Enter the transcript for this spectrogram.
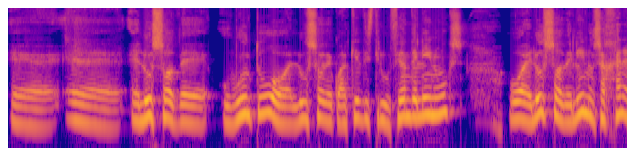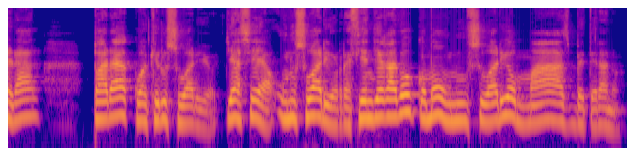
eh, eh, el uso de Ubuntu o el uso de cualquier distribución de Linux o el uso de Linux en general para cualquier usuario, ya sea un usuario recién llegado como un usuario más veterano.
